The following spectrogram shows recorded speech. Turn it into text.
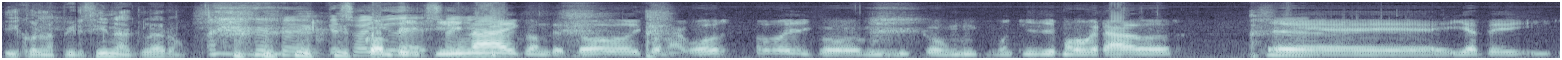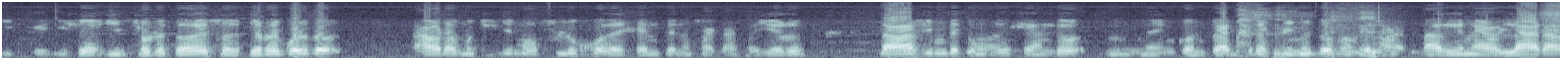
Y con la piscina, claro. Con piscina y con de todo, y con agosto, y con, y con muchísimos grados. Eh, y, ya te- y- y- y sobre todo eso, yo recuerdo ahora muchísimo flujo de gente en esa casa. Yo estaba siempre como deseando encontrar tres minutos donde na- nadie me hablara,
